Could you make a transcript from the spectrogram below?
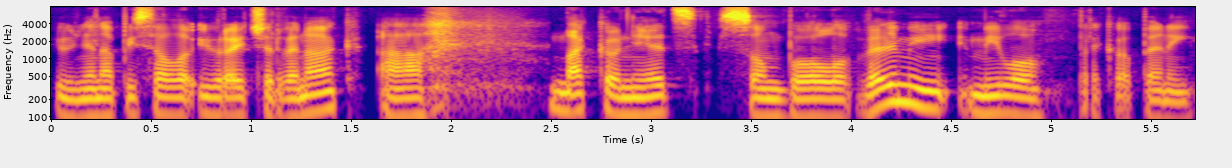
ju nenapísal Juraj Červenák a nakoniec som bol veľmi milo prekvapený.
